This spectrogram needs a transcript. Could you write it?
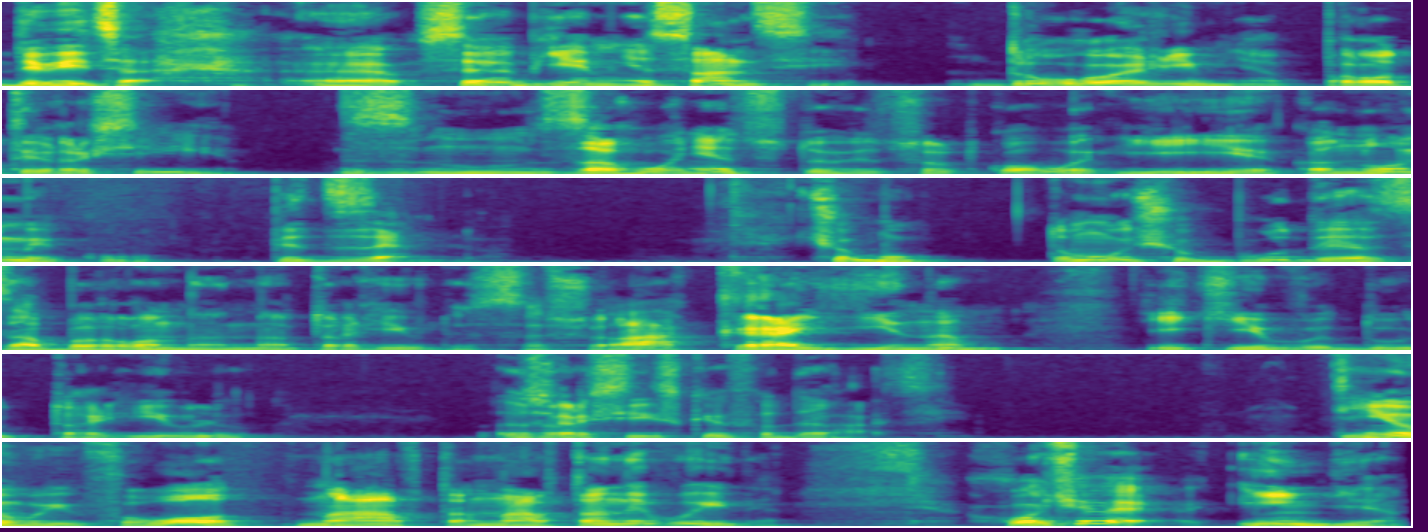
Дивіться, е, всеоб'ємні санкції другого рівня проти Росії загонять 100% її економіку під землю. Чому? Тому що буде заборона на торгівлю США країнам які ведуть торгівлю з Російської Федерації. Тіньовий флот, нафта, нафта не вийде. Хоче Індія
